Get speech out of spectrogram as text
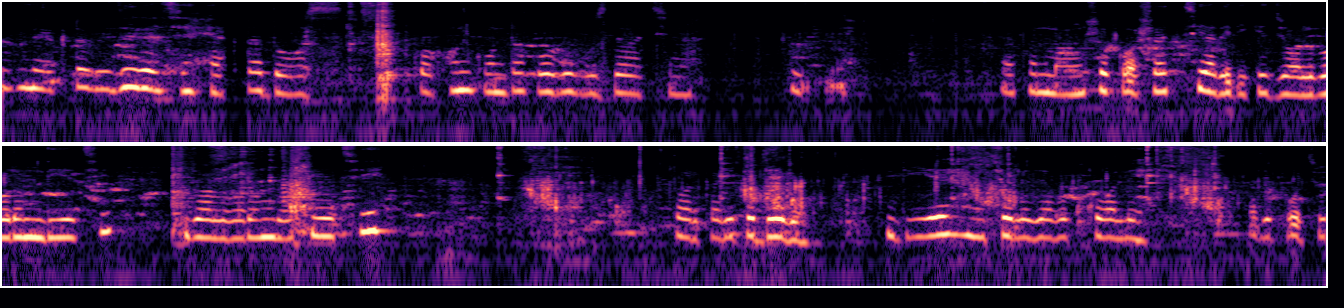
এখন একটা বেজে গেছে, একটা দশ। কখন কোনটা করব বুঝতে পারছি না। এখন মাংস কষাচ্ছি আর এদিকে জল গরম দিয়েছি। জল গরম বসিয়েছি। তরকারিতে দেব। দিয়ে আমি চলে যাব কলে। আজকে প্রচুর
